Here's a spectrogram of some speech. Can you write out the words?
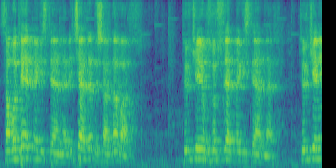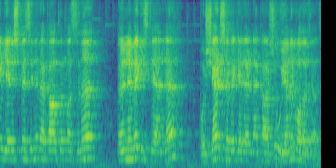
sabote etmek isteyenler içeride dışarıda var. Türkiye'yi huzursuz etmek isteyenler, Türkiye'nin gelişmesini ve kalkınmasını önlemek isteyenler o şer şebekelerine karşı uyanık olacağız.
